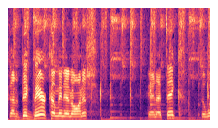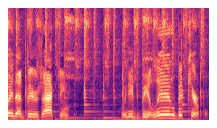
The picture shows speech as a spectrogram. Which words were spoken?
Got a big bear coming in on us, and I think the way that bear's acting, we need to be a little bit careful.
